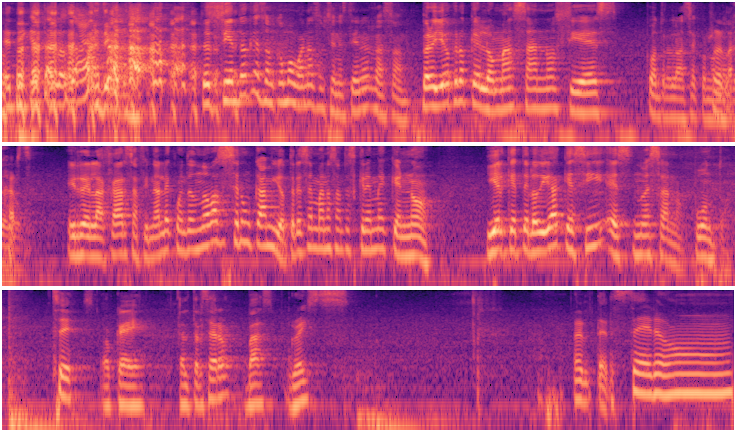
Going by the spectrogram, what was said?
Etiquétalos. ah. Entonces siento que son como buenas opciones, tienes razón. Pero yo creo que lo más sano sí es controlarse con Relajarse. Y relajarse, a final de cuentas, no vas a hacer un cambio. Tres semanas antes, créeme que no. Y el que te lo diga que sí, es, no es sano. Punto. Sí. Ok. El tercero, vas, Grace. El tercero.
